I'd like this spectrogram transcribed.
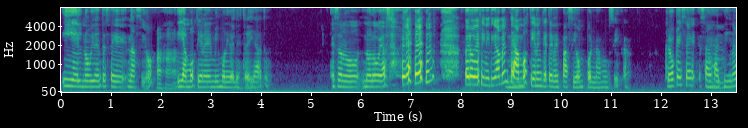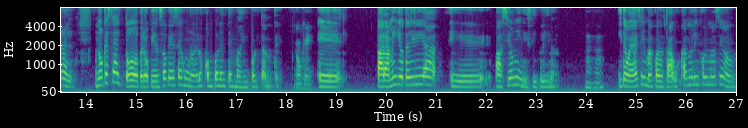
y el no vidente se nació. Ajá. Y ambos tienen el mismo nivel de estrellato. Eso no, no lo voy a saber. Pero definitivamente ambos tienen que tener pasión por la música. Creo que ese, ¿sabes? Al final, no que sea el todo, pero pienso que ese es uno de los componentes más importantes. Ok. Eh, para mí, yo te diría eh, pasión y disciplina. Ujú. Y te voy a decir más, cuando estaba buscando la información,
